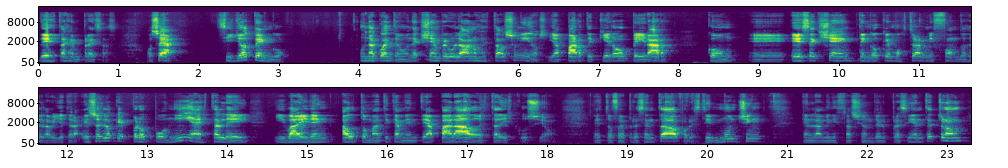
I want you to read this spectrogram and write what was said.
de estas empresas. O sea, si yo tengo una cuenta en un exchange regulado en los Estados Unidos y aparte quiero operar con eh, ese exchange, tengo que mostrar mis fondos de la billetera. Eso es lo que proponía esta ley y Biden automáticamente ha parado esta discusión. Esto fue presentado por Steve Munchin en la administración del presidente Trump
